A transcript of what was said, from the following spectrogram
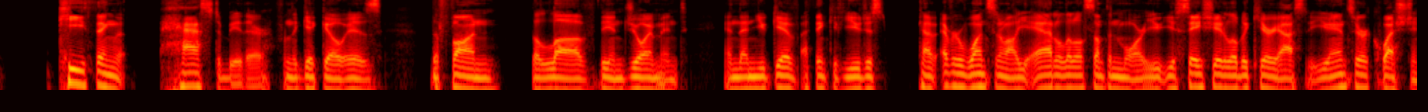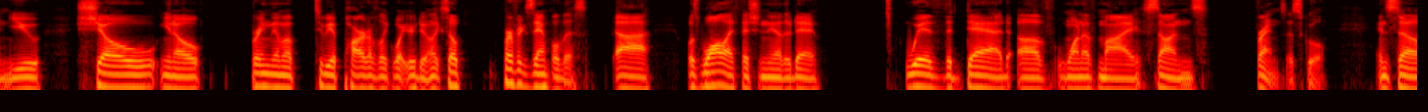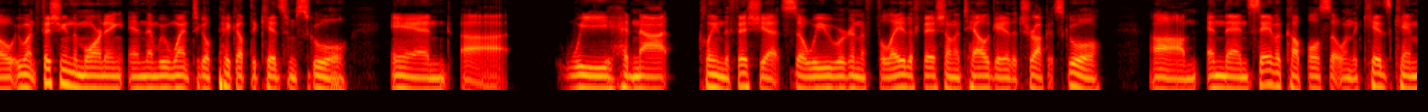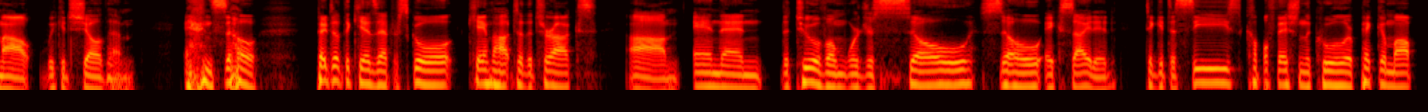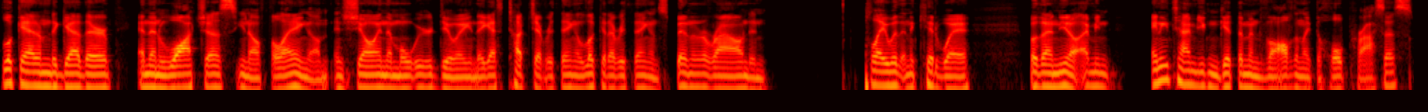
key thing that has to be there from the get go is the fun, the love, the enjoyment, and then you give. I think if you just kind of every once in a while you add a little something more, you you satiate a little bit of curiosity, you answer a question, you show you know bring them up to be a part of like what you're doing. Like so, perfect example of this uh, was walleye fishing the other day with the dad of one of my son's friends at school. And so we went fishing in the morning and then we went to go pick up the kids from school and uh, we had not cleaned the fish yet. So we were going to fillet the fish on the tailgate of the truck at school um, and then save a couple so when the kids came out, we could show them. And so picked up the kids after school, came out to the trucks, um, and then the two of them were just so, so excited to get to see a couple fish in the cooler, pick them up, look at them together, and then watch us, you know, filleting them and showing them what we were doing. And they got to touch everything and look at everything and spin it around and play with it in a kid way. But then, you know, I mean, anytime you can get them involved in like the whole process,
